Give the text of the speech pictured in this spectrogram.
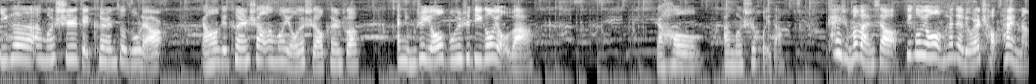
一个按摩师给客人做足疗，然后给客人上按摩油的时候，客人说：“哎，你们这油不会是地沟油吧？”然后按摩师回答：“开什么玩笑，地沟油我们还得留着炒菜呢。”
